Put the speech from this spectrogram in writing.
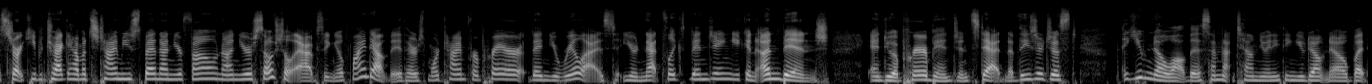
start keeping track of how much time you spend on your phone, on your social apps, and you'll find out that there's more time for prayer than you realized. Your Netflix binging, you can unbinge and do a prayer binge instead. Now, these are just, you know all this. I'm not telling you anything you don't know, but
